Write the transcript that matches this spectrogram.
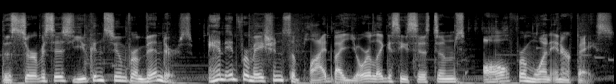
the services you consume from vendors, and information supplied by your legacy systems all from one interface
